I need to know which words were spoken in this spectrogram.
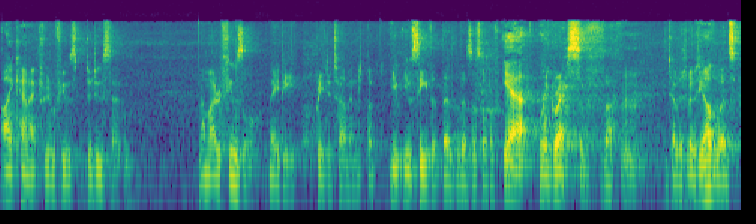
I can actually refuse to do so. Now, my refusal may be predetermined, but you, you see that there's, there's, a sort of yeah. regress of uh, mm. Intelligibility. In other words,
